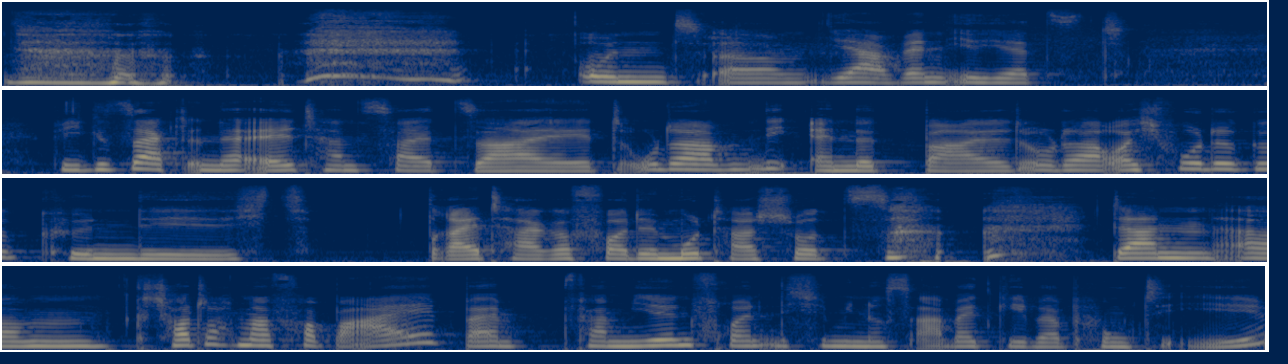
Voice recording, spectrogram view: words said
und ähm, ja, wenn ihr jetzt wie gesagt, in der Elternzeit seid oder die endet bald oder euch wurde gekündigt, drei Tage vor dem Mutterschutz, dann ähm, schaut doch mal vorbei bei familienfreundliche-arbeitgeber.de.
